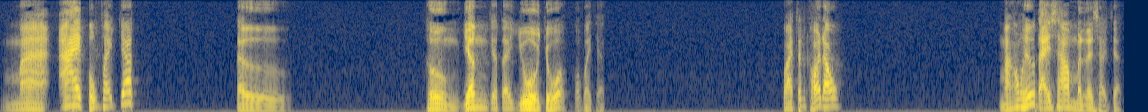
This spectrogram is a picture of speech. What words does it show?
Mà ai cũng phải chết. Từ thường dân cho tới vua chúa cũng phải chết. Và tránh khỏi đâu? Mà không hiểu tại sao mình lại sợ chết.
